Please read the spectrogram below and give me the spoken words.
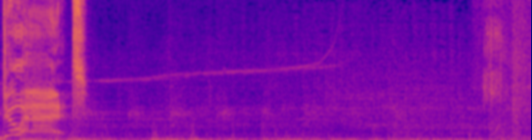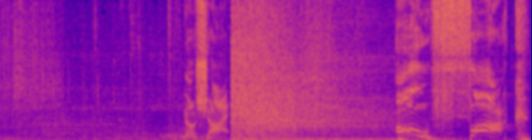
Do it! No shot. Oh, fuck!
